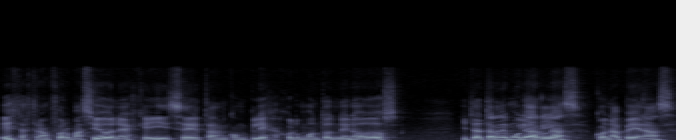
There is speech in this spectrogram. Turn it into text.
estas transformaciones que hice tan complejas con un montón de nodos y tratar de emularlas con apenas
